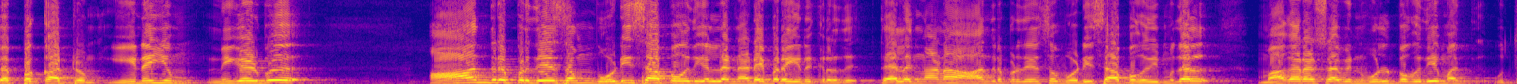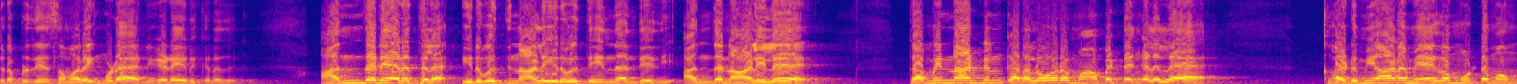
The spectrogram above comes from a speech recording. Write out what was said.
வெப்பக்காற்றும் இணையும் நிகழ்வு ஆந்திர பிரதேசம் ஒடிசா பகுதிகளில் நடைபெற இருக்கிறது. தெலுங்கானா ஆந்திர பிரதேசம் ஒடிசா பகுதி முதல் மகாராஷ்டிராவின் உள்பகுதி மத் உத்தரப்பிரதேசம் வரையும் கூட நிகழ இருக்கிறது. அந்த நேரத்தில் இருபத்தி நாலு இருபத்தி ஐந்தாம் தேதி அந்த நாளிலே தமிழ்நாட்டின் கடலோர மாவட்டங்களில் கடுமையான மேகமூட்டமும்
